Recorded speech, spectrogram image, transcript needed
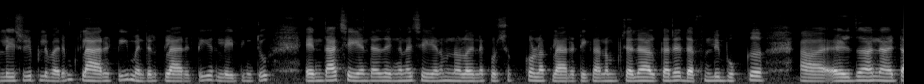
റിലേഷൻഷിപ്പിൽ വരും. Clarity mental clarity relating to എന്താ ചെയ്യേണ്ടത് എങ്ങനെ ചെയ്യണം എന്നുള്ളതിനെക്കുറിച്ചൊക്കെ ഉള്ള ക്ലാരിറ്റി കാരണം ചില ആൾക്കാർ ഡെഫിനറ്റ്ലി ബുക്ക് എഴുതാനായിട്ട്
